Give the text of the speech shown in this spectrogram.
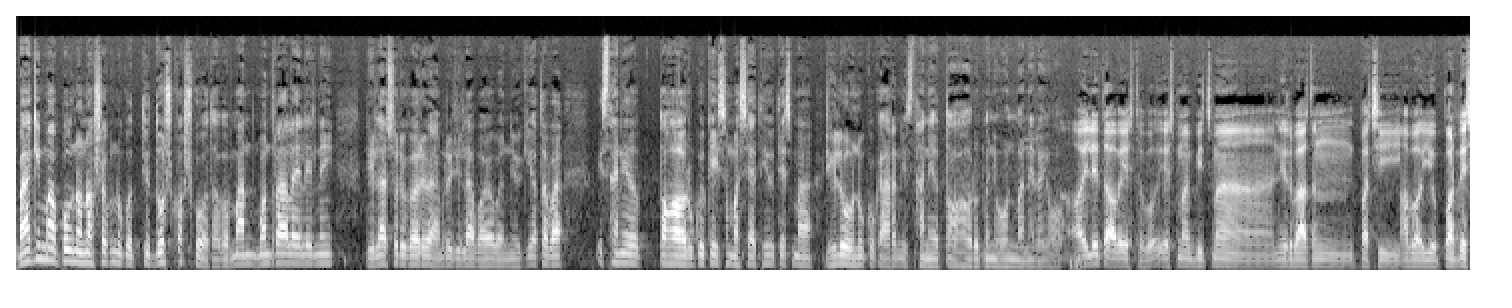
बाँकीमा पुग्न नसक्नुको त्यो दोष कसको हो त? अब मन्त्रालयले नै ढिला सुरु गर्यो हाम्रो ढिला भयो भन्ने हो कि? अथवा स्थानीय तहहरूको केही समस्या थियो त्यसमा ढिलो हुनुको कारण स्थानीय तहहरू पनि हुन् भनेर हो? अहिले त अब यस्तो भयो। यसमा बिचमा निर्वाचन पछि अब यो प्रदेश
